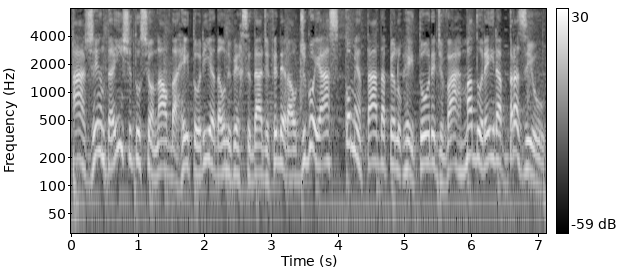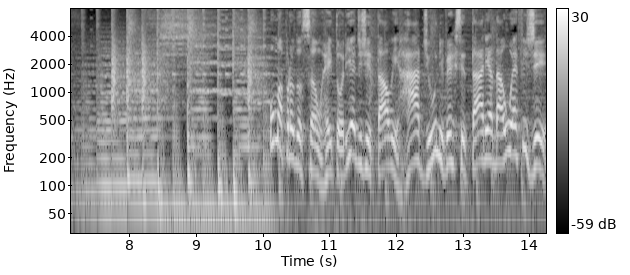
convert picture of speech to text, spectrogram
A agenda institucional da Reitoria da Universidade Federal de Goiás, comentada pelo reitor Edvar Madureira Brasil. Uma produção Reitoria Digital e Rádio Universitária da UFG.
